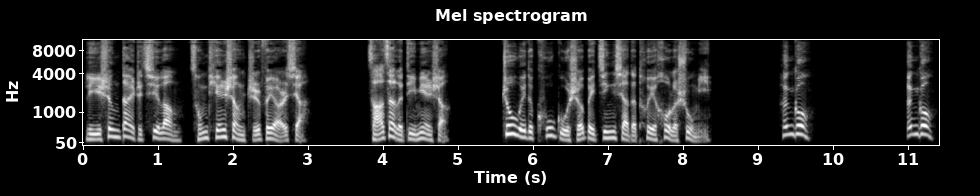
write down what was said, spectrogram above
李胜带着气浪从天上直飞而下，砸在了地面上，周围的枯骨蛇被惊吓的退后了数米。恩公，恩公，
